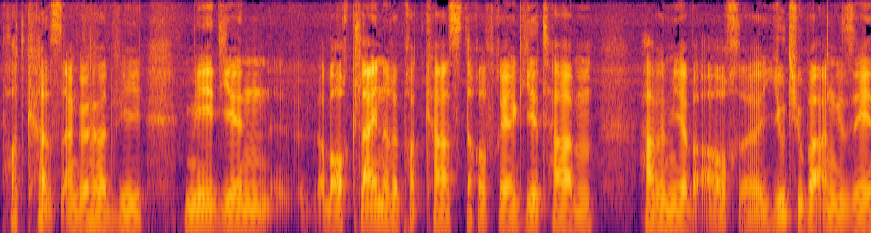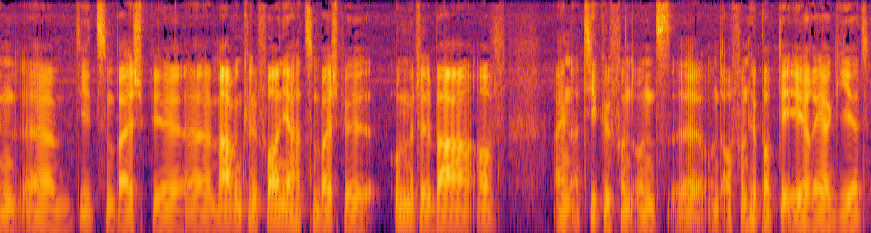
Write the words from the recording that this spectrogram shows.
Podcasts angehört, wie Medien, aber auch kleinere Podcasts darauf reagiert haben, habe mir aber auch äh, YouTuber angesehen, äh, die zum Beispiel, äh, Marvin California hat zum Beispiel unmittelbar auf einen Artikel von uns äh, und auch von hiphop.de reagiert.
